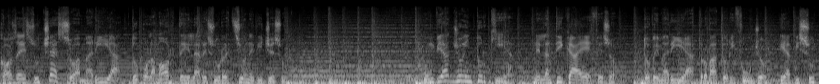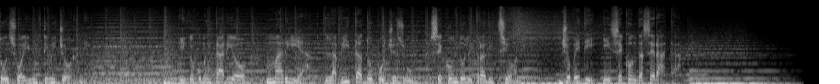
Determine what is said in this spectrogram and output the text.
Cosa è successo a Maria dopo la morte e la resurrezione di Gesù? Un viaggio in Turchia, nell'antica Efeso, dove Maria ha trovato rifugio e ha vissuto i suoi ultimi giorni. Il documentario Maria, la vita dopo Gesù, secondo le tradizioni. Giovedì in seconda serata.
